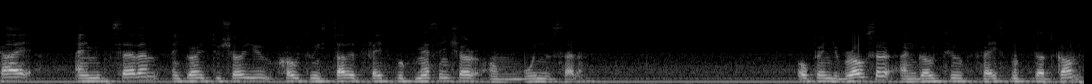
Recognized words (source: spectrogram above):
Hi, I'm It7. I'm going to show you how to install Facebook Messenger on Windows 7. Open your browser and go to facebook.com.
